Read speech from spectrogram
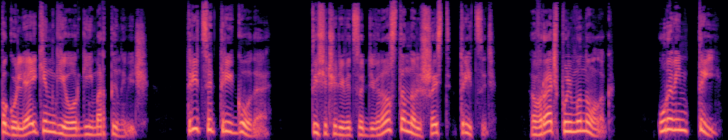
Погуляйкин Георгий Мартынович. 33 года. 1990-06-30. Врач-пульмонолог. Уровень 3.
